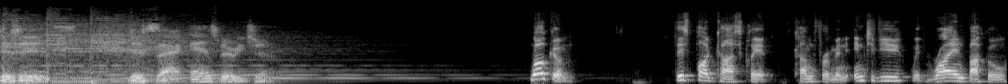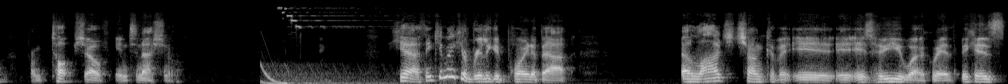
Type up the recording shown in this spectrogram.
This is the Zac Anesbury Show. Welcome. This podcast clip comes from an interview with Ryan Buckle from Top Shelf International. Yeah, I think you make a really good point about a large chunk of it is, is who you work with because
